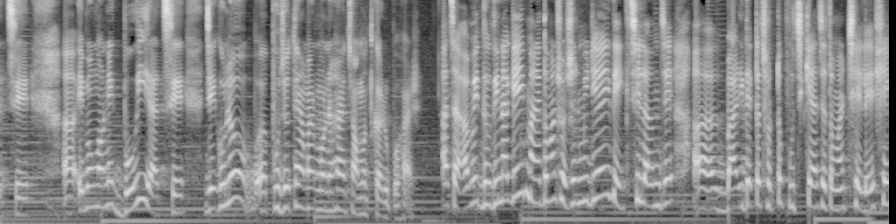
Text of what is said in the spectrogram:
আছে এবং অনেক বই আছে যেগুলো পুজোতে আমার মনে হয় চমৎকার উপহার। আচ্ছা আমি দুদিন আগেই মানে তোমার সোশ্যাল মিডিয়ায় দেখছিলাম যে বাড়িতে একটা ছোট্ট পুচকে আছে তোমার ছেলে। সেই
